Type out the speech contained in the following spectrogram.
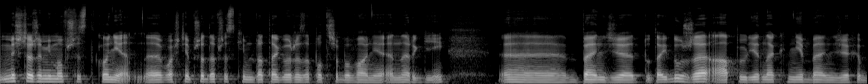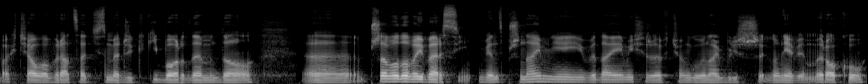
myślę, że mimo wszystko nie. Właśnie przede wszystkim dlatego, że zapotrzebowanie energii będzie tutaj duże, a Apple jednak nie będzie chyba chciało wracać z Magic Keyboardem do e, przewodowej wersji, więc przynajmniej wydaje mi się, że w ciągu najbliższego, nie wiem, roku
